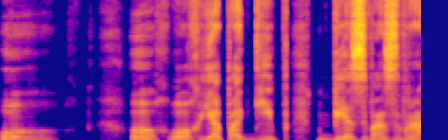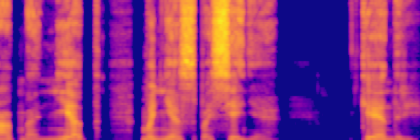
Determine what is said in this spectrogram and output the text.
Ох, ох, ох, я погиб безвозвратно, нет мне спасения. Генри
